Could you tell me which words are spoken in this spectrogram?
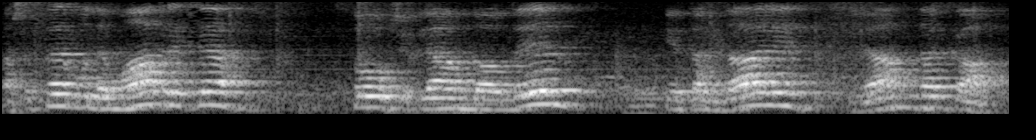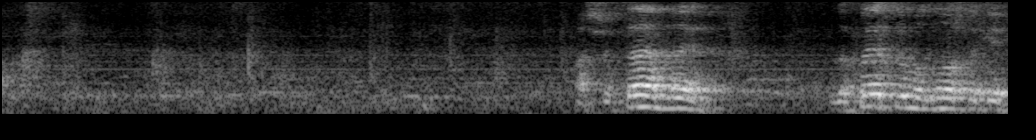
Значить, це буде матриця, стовпчик лямбда 1 і так далі, лямбда К. Значить, це ми записуємо знову ж таки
